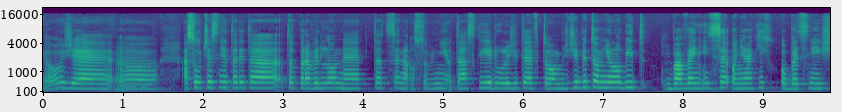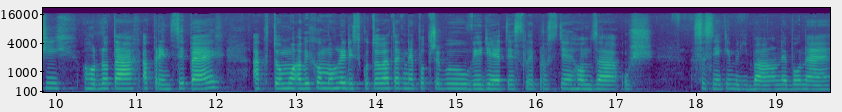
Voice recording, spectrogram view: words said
Jo, že, mm-hmm. uh, a současně tady ta, to pravidlo neptat se na osobní otázky je důležité v tom, že by to mělo být bavení se o nějakých obecnějších hodnotách a principech, a k tomu, abychom mohli diskutovat, tak nepotřebuju vědět, jestli prostě Honza už se s někým líbal nebo ne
